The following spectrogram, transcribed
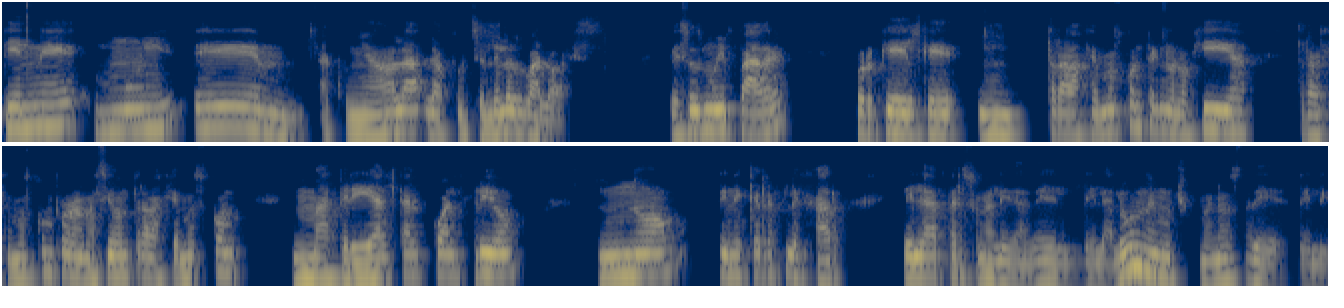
tiene muy eh, acuñado la, la, función de los valores. Eso es muy padre porque el que mm, trabajemos con tecnología, trabajemos con programación, trabajemos con material tal cual frío, no tiene que reflejar la personalidad del, alumno y mucho menos de, del,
